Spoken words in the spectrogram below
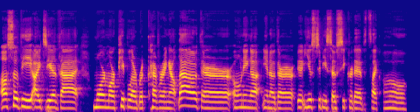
Also the idea that more and more people are recovering out loud, they're owning up, you know, they're it used to be so secretive. It's like, "Oh,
